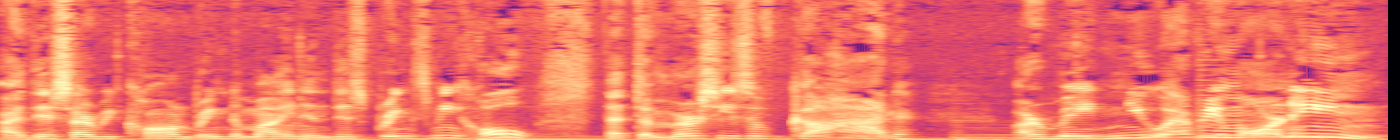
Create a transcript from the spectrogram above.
uh, this I recall and bring to mind and this brings me hope that the mercies of God are made new every morning.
